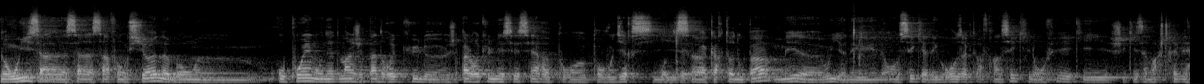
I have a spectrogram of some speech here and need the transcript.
Donc oui, ça, ça, fonctionne. Bon, euh, au point, honnêtement, j'ai pas de recul, euh, j'ai pas le recul nécessaire pour, pour vous dire si ça cartonne ou pas. Mais euh, oui, y a des, on sait qu'il y a des gros acteurs français qui l'ont fait et qui, chez qui ça marche très bien.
